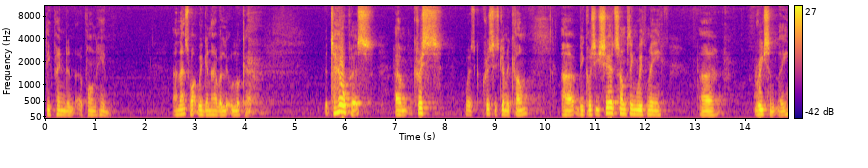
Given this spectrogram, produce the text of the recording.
dependent upon Him. And that's what we're going to have a little look at. But to help us, um, Chris, Chris is going to come uh, because he shared something with me uh, recently,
